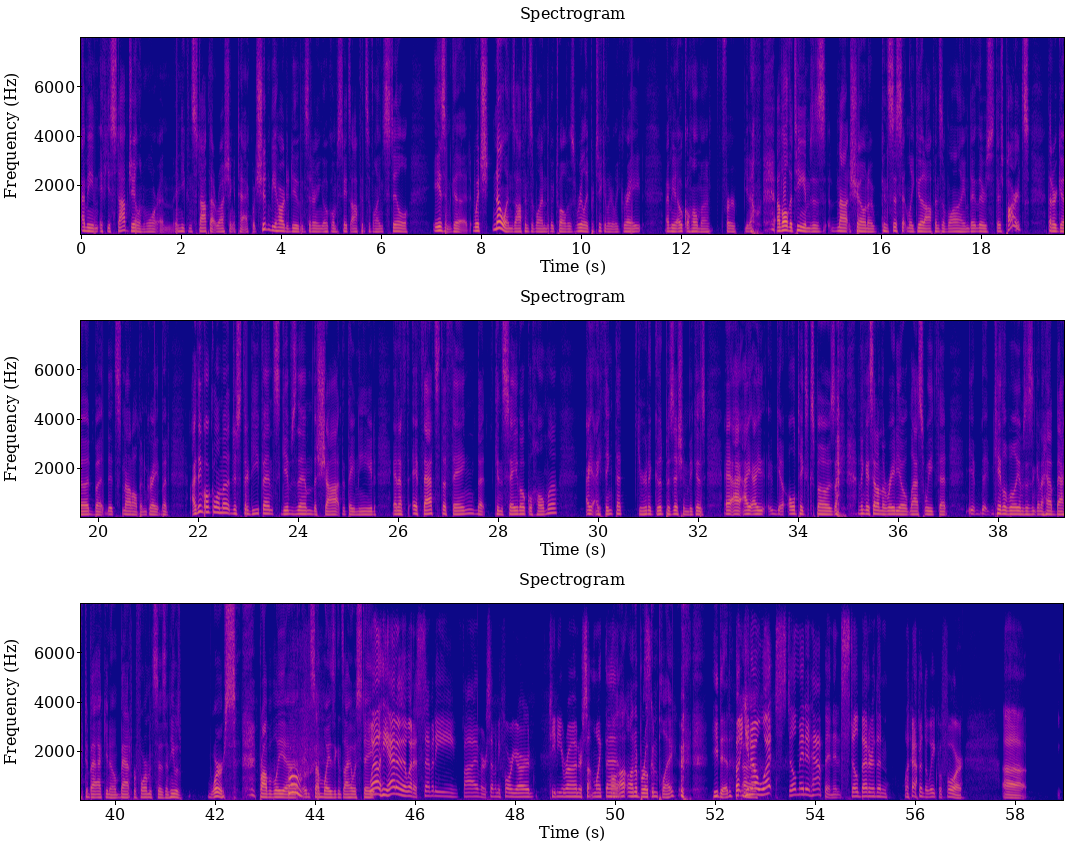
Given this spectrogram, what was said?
I mean, if you stop Jaylen Warren and you can stop that rushing attack, which shouldn't be hard to do considering Oklahoma State's offensive line still isn't good, which no one's offensive line in the Big 12 is really particularly great. I mean, Oklahoma, for, you know, of all the teams, is not shown a consistently good offensive line. There, there's there's parts that are good, but it's not all been great. But I think Oklahoma just their defense gives them the shot that they need, and if if that's the thing that can save Oklahoma, I, I think that you're in a good position because I, I, I you know, old takes exposed. I, I think I said on the radio last week that it, Caleb Williams isn't going to have back to back, you know, bad performances, and he was worse probably uh, in some ways against Iowa State. Well, he had a what a 75 or 74 yard TD run or something like that on, on a broken play. he did. But you uh, know what? Still made it happen, and it's still better than what happened the week before. Uh,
